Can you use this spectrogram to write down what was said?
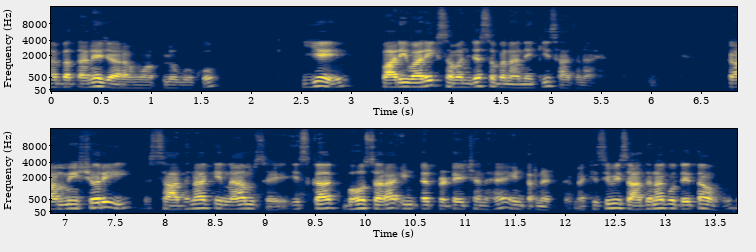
मैं बताने जा रहा हूँ आप लोगों को, ये पारिवारिक सामंजस्य बनाने की साधना है। कामेश्वरी साधना के नाम से इसका बहुत सारा इंटरप्रिटेशन है इंटरनेट पे। मैं किसी भी साधना को देता हूँ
